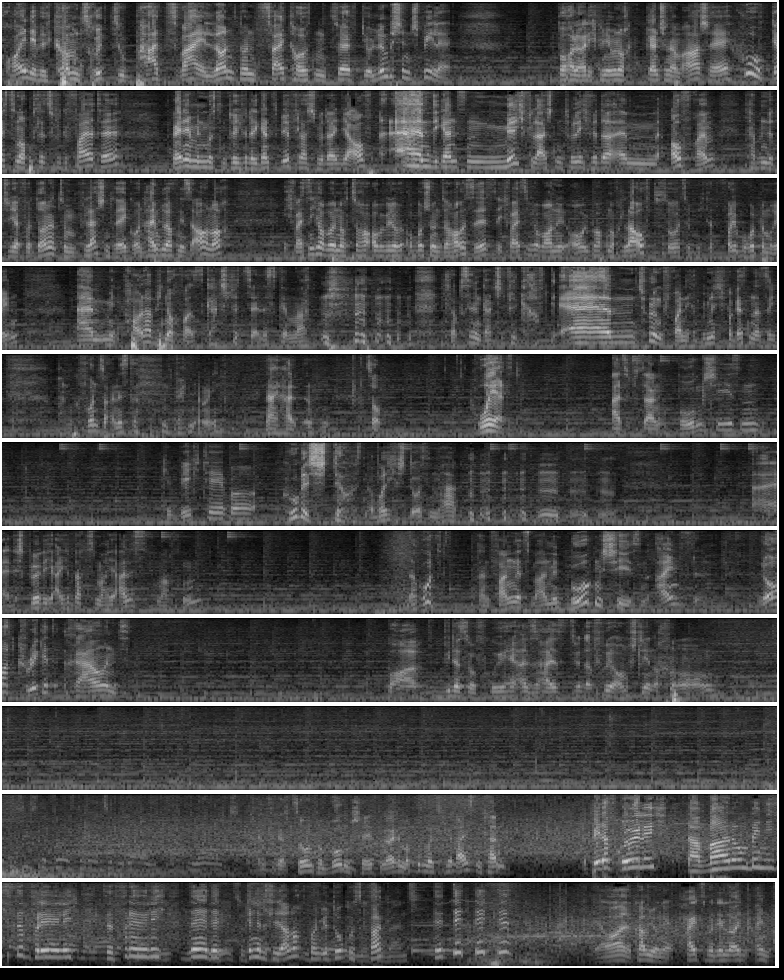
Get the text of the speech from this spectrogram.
Freunde, willkommen zurück zu Part 2 London 2012, die Olympischen Spiele. Boah, Leute, ich bin immer noch ganz schön am Arsch, ey. Huh, gestern noch ein bisschen zu viel gefeiert, ey. Benjamin musste natürlich wieder die ganzen Bierflaschen wieder hier auf, ähm, die ganzen Milchflaschen natürlich wieder ähm, aufräumen. Ich habe ihn dazu ja verdonnert zum Flaschenträger und heimgelaufen ist er auch noch. Ich weiß nicht, ob er noch zu, ob er, wieder, ob er schon zu Hause ist. Ich weiß nicht, ob er, nicht, ob er überhaupt noch läuft. So, jetzt habe ich mich gerade voll überholt beim Reden. Ähm, mit Paul habe ich noch was ganz Spezielles gemacht. ich glaube, es hat ihm ganz schön viel Kraft. Ähm, Entschuldigung, Freunde, ich habe ihm nicht vergessen, dass ich mein Mikrofon so eines der Benjamin. Nein, halt. So. Ruhe jetzt. Also, ich würde sagen, Bogenschießen, Gewichtheber, Kugelstoßen, obwohl ich stoßen mag. äh, das ist blöd, ich, habe gedacht, das mache ich alles machen. Na gut, dann fangen wir jetzt mal mit Bogenschießen, einzeln. Lord Cricket Round. Boah, wieder so früh, also heißt wieder früh aufstehen. Qualifikation vom Bogenschießen. Leute, mal gucken, was ich hier reißen kann. Peter Fröhlich, da warum bin ich so fröhlich, so fröhlich. De, de. Kennt ihr das Lied auch noch von Jotokus Quack? De, de, de, de. Jawohl, komm Junge, heiz mal den Leuten ein.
